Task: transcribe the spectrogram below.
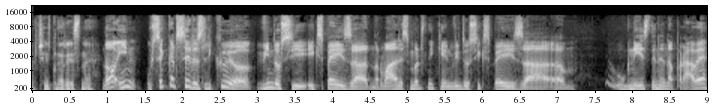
očitno res ne. No, in vse, kar se razlikujejo, Windows XP za normalne smrtnike in Windows XP za um, ugnezdene naprave,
